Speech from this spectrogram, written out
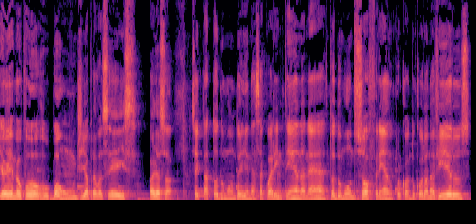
E aí, meu povo, bom dia para vocês. Olha só, sei que tá todo mundo aí nessa quarentena, né? Todo mundo sofrendo por conta do coronavírus.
